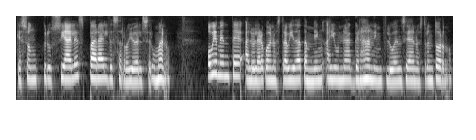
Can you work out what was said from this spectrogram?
que son cruciales para el desarrollo del ser humano. Obviamente, a lo largo de nuestra vida también hay una gran influencia de nuestro entorno.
